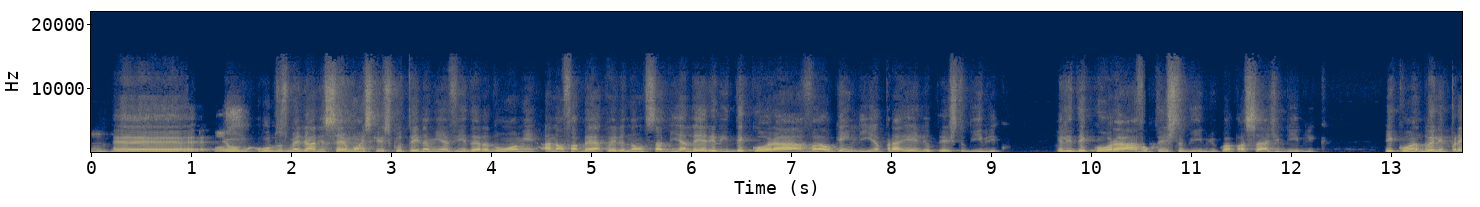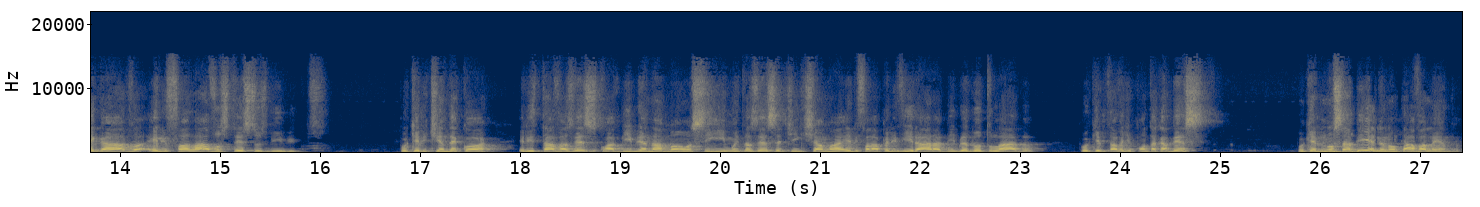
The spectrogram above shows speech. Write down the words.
Uhum. É, eu, um dos melhores sermões que eu escutei na minha vida era de um homem analfabeto. Ele não sabia ler, ele decorava, alguém lia para ele o texto bíblico, ele decorava o texto bíblico, a passagem bíblica, e quando ele pregava, ele falava os textos bíblicos, porque ele tinha decor. Ele estava, às vezes, com a Bíblia na mão, assim, e muitas vezes você tinha que chamar ele e falar para ele virar a Bíblia do outro lado, porque ele estava de ponta cabeça. Porque ele não sabia, ele não estava lendo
